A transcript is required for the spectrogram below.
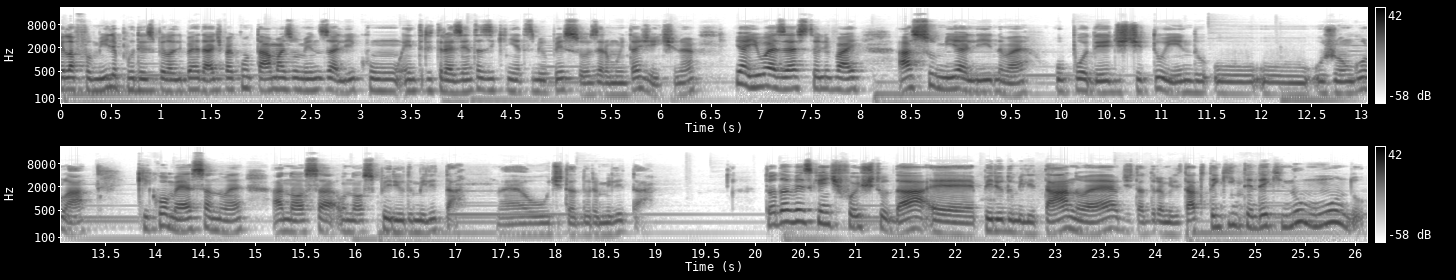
pela família, por Deus e pela liberdade, vai contar mais ou menos ali com entre 300 e 500 mil pessoas, era muita gente, né? E aí o exército ele vai assumir ali, não é? O poder destituindo o, o, o João Goulart, que começa, não é, a nossa, o nosso período militar né, ou ditadura militar. Toda vez que a gente for estudar é, período militar, não é? Ditadura militar, tu tem que entender que no mundo,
